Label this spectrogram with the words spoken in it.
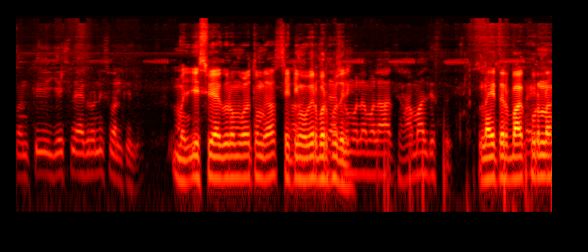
पण ती व्ही ॲग्रोने सॉल्व्ह केली. म्हणजे एस व्ही अग्रोमुळे तुम्हाला सेटिंग वगैरे भरपूर झाली. मला मला आज हा माल दिसतोय. नाहीतर बाग पूर्ण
